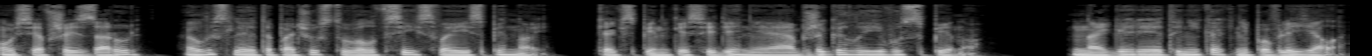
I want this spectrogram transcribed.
Усевшись за руль, Лесли это почувствовал всей своей спиной, как спинка сиденья обжигала его спину. На Гарри это никак не повлияло.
